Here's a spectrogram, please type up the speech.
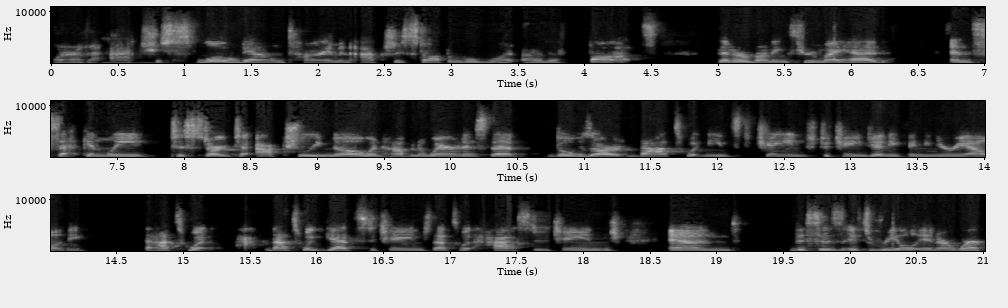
What are the mm-hmm. actual slow down time and actually stop and go what are the thoughts that are running through my head and secondly to start to actually know and have an awareness that those are that's what needs to change to change anything in your reality. That's what that's what gets to change that's what has to change. And this is it's real inner work.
